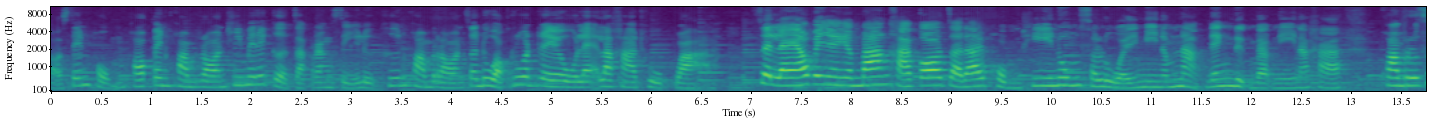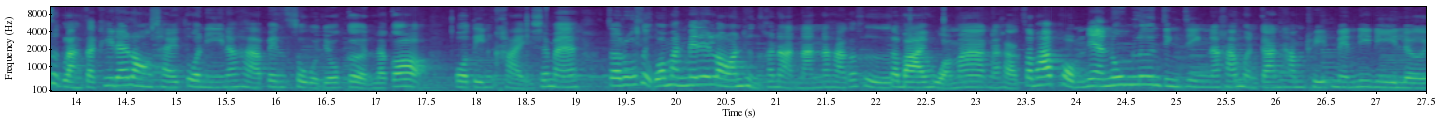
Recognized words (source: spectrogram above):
ต่อเส้นผม เพราะเป็นความร้อนที่ไม่ได้เกิดจากรังสีหรือคลื่นความร้อนสะดวกรวดเร็ว และราคาถูกกว่า เสร็จแล้วเป็นยังไงกันบ้างคะ ก็จะได้ผมที่นุ่มสลวย มีน้ำหนักเด้งดึกแบบนี้นะคะ ความรู้สึกหลังจากที่ได้ลองใช้ตัวนี้นะคะ เป็นสูตรโยเกิร์ตแล้วก็โปรตีนไข่ใช่ไหม จะรู้สึกว่ามันไม่ได้ร้อนถึงขนาดนั้นนะคะ ก็คือสบายหัวมากนะคะ สภาพผมเนี่ยนุ่มลื่นจริง ๆนะคะ เหมือนการทำทรีทเมนต์ดีๆ เลย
